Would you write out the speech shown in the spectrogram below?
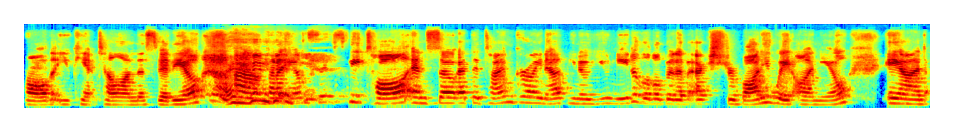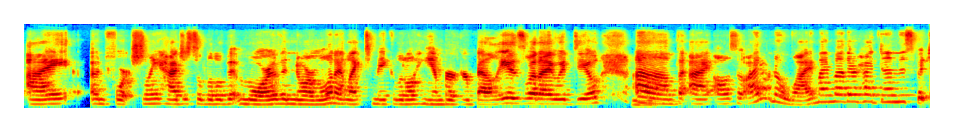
tall that you can't tell on this video, um, but I am six feet tall. And so at the time growing up, you know, you need a little bit of extra body weight on you. And I unfortunately had just a little bit more than normal. And I like to make a little hamburger belly is what I would do. Mm-hmm. Um, but I also, I don't know why my mother had done this, but,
